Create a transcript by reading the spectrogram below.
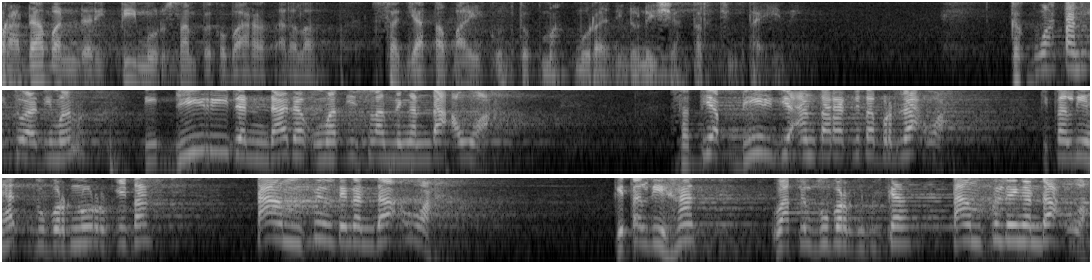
peradaban dari timur sampai ke barat adalah senjata baik untuk makmuran Indonesia tercinta ini. Kekuatan itu ada di mana? Di diri dan dada umat Islam dengan dakwah. Setiap diri di antara kita berdakwah. Kita lihat gubernur kita tampil dengan dakwah. Kita lihat wakil gubernur kita tampil dengan dakwah.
